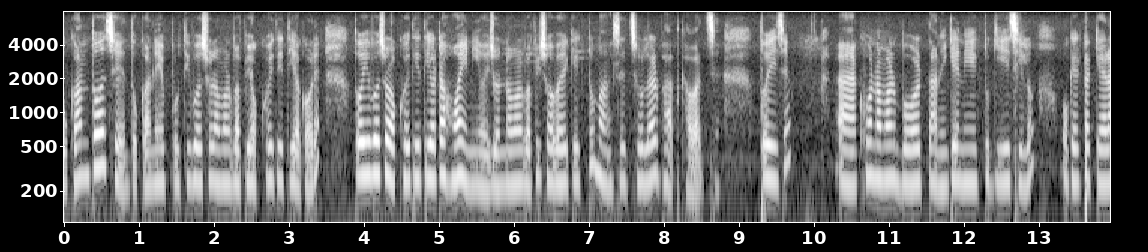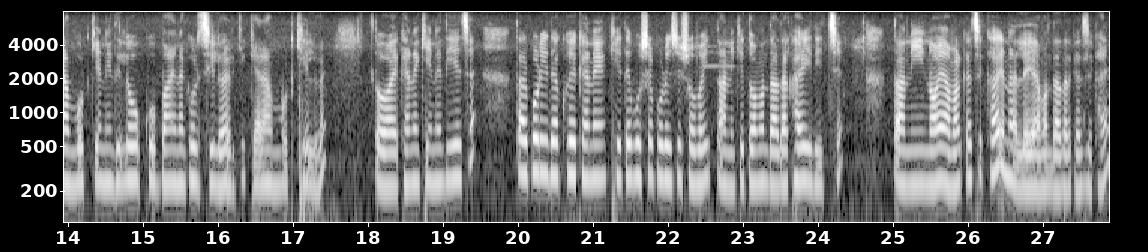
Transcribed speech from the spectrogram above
দোকান তো আছে, দোকানে প্রতি বছর আমার বাপি অক্ষয় তৃতীয়া করে। তো এই বছর অক্ষয় তৃতীয়াটা হয়নি, ওই জন্য আমার বাপি সবাইকে একটু মাংসের ঝোল আর ভাত খাওয়াচ্ছে। তো এই যে এখন আমার বর তানিকে নিয়ে একটু গিয়েছিল। ওকে একটা ক্যারাম বোর্ড কিনে দিল, ও খুব বায়না করছিল আর কি, ক্যারাম বোর্ড খেলবে। তো এখানে কিনে দিয়েছে। তারপরেই দেখো এখানে খেতে বসে পড়েছে সবাই। তানিকে তো আমার দাদা খাইয়ে দিচ্ছে। তানি নয় আমার কাছে খায় নাহলে আমার দাদার কাছে খায়।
